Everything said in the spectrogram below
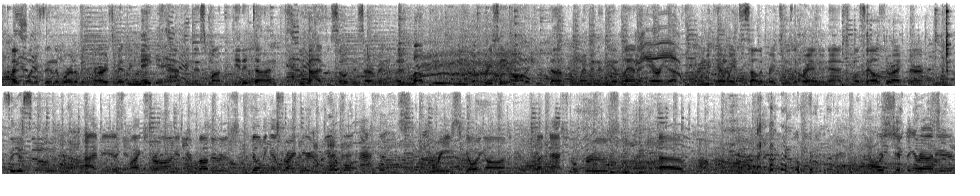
I just want to send a word of encouragement to make it happen this month, to get it done. You guys are so deserving. I love you. We appreciate all that you've done for women in the Atlanta area. And we can't wait to celebrate you as a brand new national sales director. See you soon. Hi. It's Mike Strong, and your mother is filming us right here in beautiful Athens, Greece, going on a national cruise. Um, we're shifting around here,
